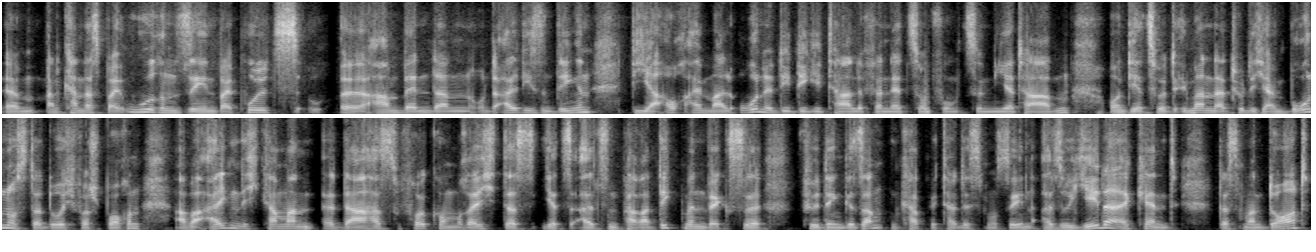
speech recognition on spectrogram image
Ähm, man kann das bei Uhren sehen, bei Pulsarmbändern äh, und all diesen Dingen, die ja auch einmal ohne die digitale Vernetzung funktioniert haben. Und jetzt wird immer natürlich ein Bonus dadurch versprochen. Aber eigentlich kann man, äh, da hast du vollkommen recht, das jetzt als ein Paradigmenwechsel für den gesamten Kapitalismus sehen. Also jeder erkennt, dass man dort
